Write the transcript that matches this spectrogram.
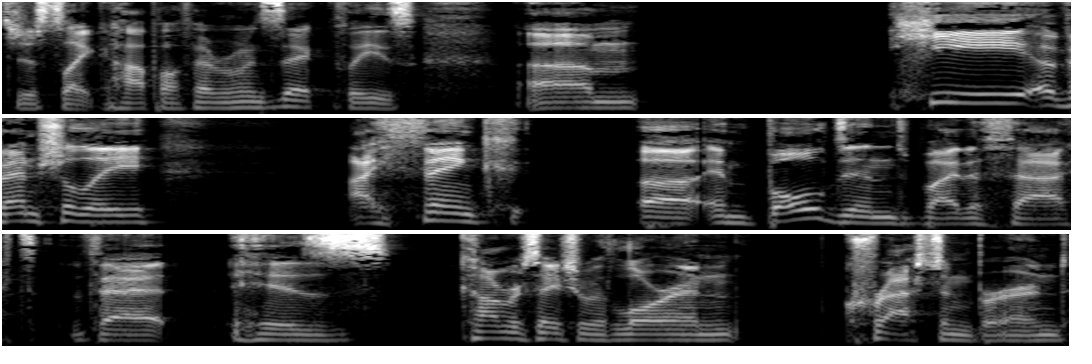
just like hop off everyone's dick, please. Um, he eventually, I think, uh, emboldened by the fact that his conversation with Lauren crashed and burned,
